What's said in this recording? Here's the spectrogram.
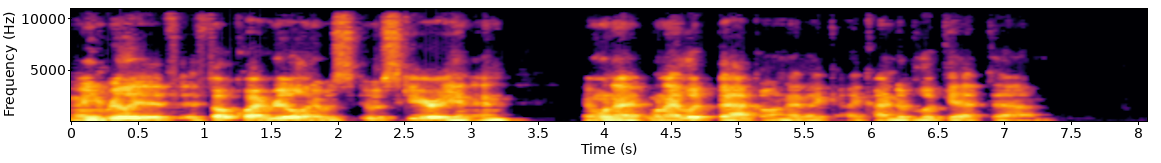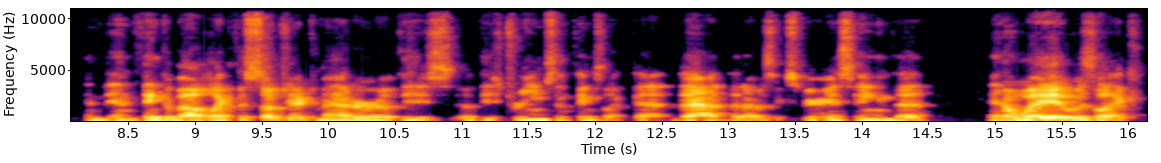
I mean, really, it, it felt quite real, and it was it was scary. And and and when I when I look back on it, I I kind of look at um, and and think about like the subject matter of these of these dreams and things like that that that I was experiencing. That in a way, it was like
